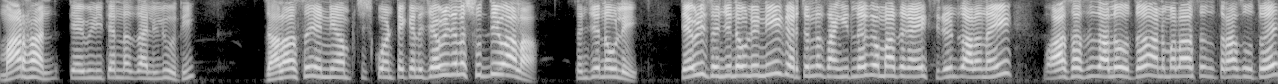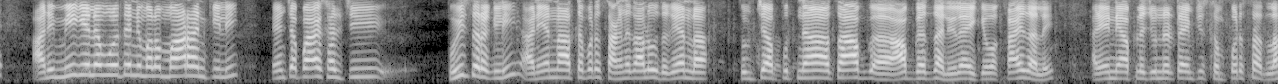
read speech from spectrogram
मारहाण त्यावेळी त्यांना झालेली होती. झाला असं यांनी आमच्याशी कॉन्टॅक्ट केलं. ज्यावेळी त्याला शुद्धी आला संजय नवले त्यावेळी संजय नवलेंनी घरच्यांना सांगितलं का माझं काही ॲक्सिडेंट झाला नाही. असं असं झालं होतं आणि मला असं त्रास होतोय. आणि मी गेल्यामुळे त्यांनी मला मारहाण केली. यांच्या पायाखालची भुई सरकली आणि यांना आता परत सांगण्यात आलं होतं की यांना तुमच्या पुतण्याचा अप अपघात झालेला आहे किंवा काय झालं आहे आणि यांनी आपल्या ज्युनियर टाईमशी संपर्क साधला.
